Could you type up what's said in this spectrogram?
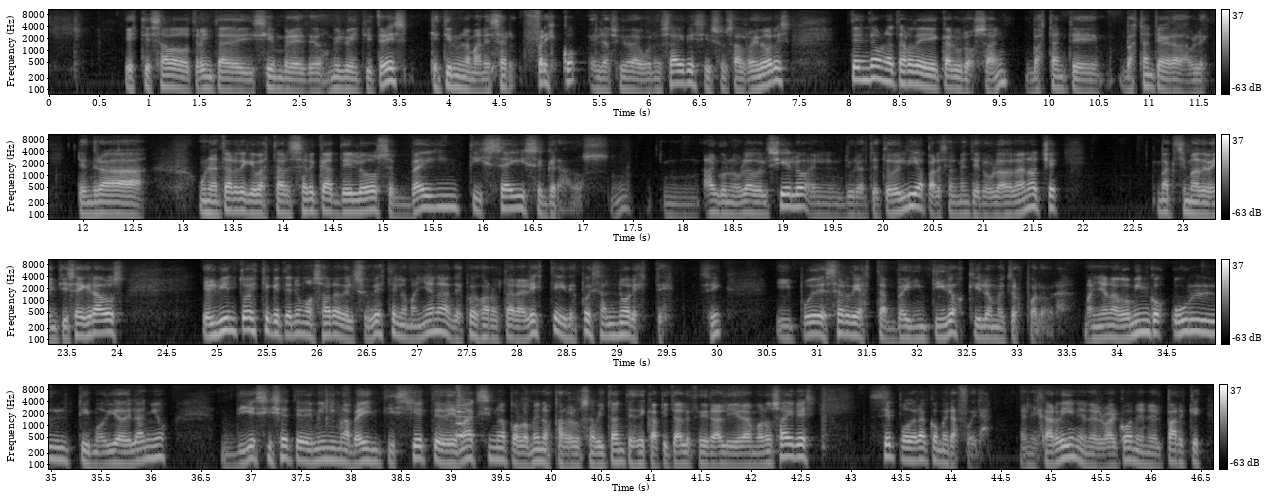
este sábado 30 de diciembre de 2023, que tiene un amanecer fresco en la ciudad de Buenos Aires y sus alrededores, tendrá una tarde calurosa, ¿eh? bastante, bastante agradable. Tendrá una tarde que va a estar cerca de los 26 grados. Mm, algo nublado el cielo durante todo el día, parcialmente nublado la noche, máxima de 26 grados. El viento este que tenemos ahora del sudeste en la mañana, después va a rotar al este y después al noreste, ¿sí? Y puede ser de hasta 22 kilómetros por hora. Mañana domingo, último día del año, 17 de mínima, 27 de máxima, por lo menos para los habitantes de Capital Federal y Gran Buenos Aires, se podrá comer afuera, en el jardín, en el balcón, en el parque,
